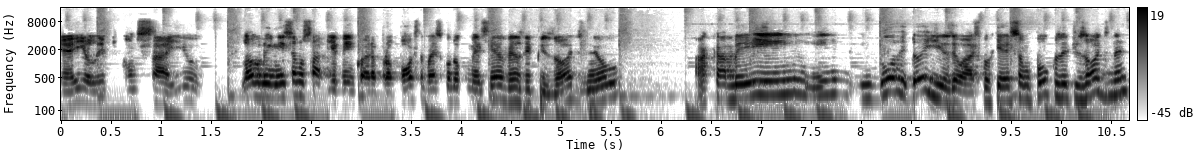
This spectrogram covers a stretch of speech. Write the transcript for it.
E aí eu lembro que quando saiu, logo no início eu não sabia bem qual era a proposta, mas quando eu comecei a ver os episódios, eu acabei em, em, em dois, dois, dias, eu acho, porque são poucos episódios, né?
